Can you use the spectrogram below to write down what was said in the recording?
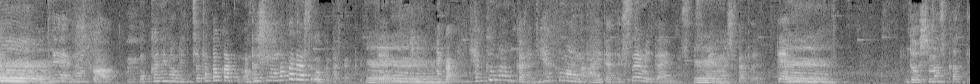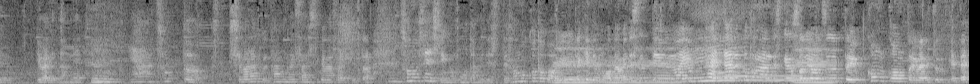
うん。でなんかお金がめっちゃ高かった。私の中ではすごく高くって、うん。なんか100万から200万の間ですみたいな説明の仕方で、うん。どうしますかって言われたんでうん。いやーちょっとしばらく考えさせてくださいって言ったら、その精神がもうダメですってその言葉を言うだけでもうダメですっていうのはよく書いてあることなんですけどそれをずっとコンコンと言われ続けて、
